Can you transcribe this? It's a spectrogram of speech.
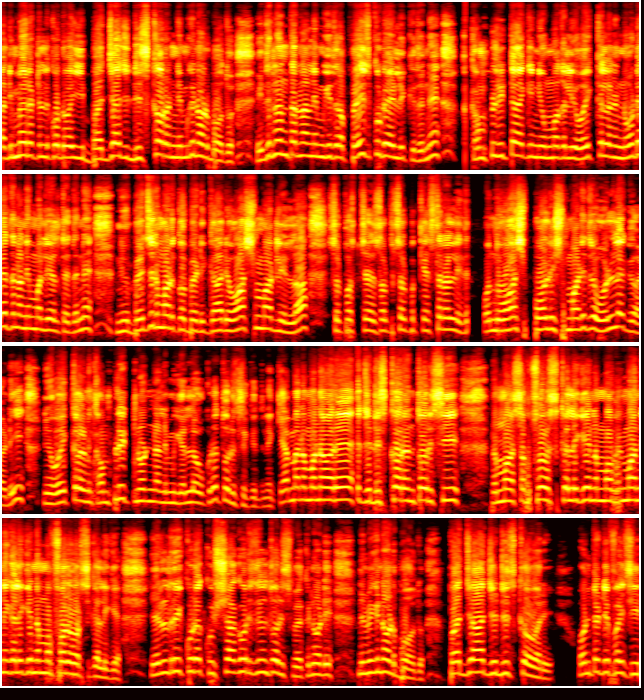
ಕಡಿಮೆ ರೇಟಲ್ಲಿ ಕೊಡುವ ಈ ಬಜಾಜ್ ಡಿಸ್ಕವರ್ ನಿಮಗೆ ನೋಡ್ಬೋದು. ಇದರ ನಂತರ ನಾನು ನಿಮಗೆ ಇದರ ಪ್ರೈಸ್ ಕೂಡ ಹೇಳಲಿಕ್ಕಿದ್ದೇನೆ ಕಂಪ್ಲೀಟಾಗಿ ನೀವು ಮೊದಲು ಈ ವೆಹಿಕಲ್ ಅನ್ನು ನೋಡಿ ಅಂತ ನಾನು ನಿಮ್ಮಲ್ಲಿ ಹೇಳ್ತಾ ಇದ್ದೇನೆ. ನೀವು ಬೇಜಾರು ಮಾಡ್ಕೋಬೇಡಿ, ಗಾಡಿ ವಾಶ್ ಮಾಡಲಿಲ್ಲ, ಸ್ವಲ್ಪ ಸ್ವಲ್ಪ ಸ್ವಲ್ಪ ಕೆಸರಲ್ಲಿದೆ. ಒಂದು ವಾಶ್ ಪಾಲಿಶ್ ಮಾಡಿದ್ರೆ ಒಳ್ಳೆ ಗಾಡಿ. ನೀವು ವೆಹಿಕಲ್ ಅನ್ನು ಕಂಪ್ಲೀಟ್ ನೋಡಿ ನಾನು ನಿಮಗೆ ಎಲ್ಲವೂ ಕೂಡ ತೋರಿಸಿದ್ದೀನಿ ಕ್ಯಾಮರಾ ಮನವರೇ ಡಿಸ್ಕವರ್ ಅನ್ನು ತೋರಿಸಿ, ನಮ್ಮ ಸಬ್ಸ್ಕ್ರೈಬರ್ಸ್ಗಳಿಗೆ ನಮ್ಮ ಅಭಿಮಾನಿಗಳಿಗೆ, ನಮ್ಮ ಫಾಲೋವರ್ಸ್ಗಳಿಗೆ ಎಲ್ಲರಿಗೂ ಕೂಡ ಖುಷಿಯಾಗುವ ರೀತಿಯಲ್ಲಿ ತೋರಿಸಬೇಕು. ನೋಡಿ, ನಿಮಗೆ ನೋಡ್ಬೋದು Bajaj Discovery one twenty five C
